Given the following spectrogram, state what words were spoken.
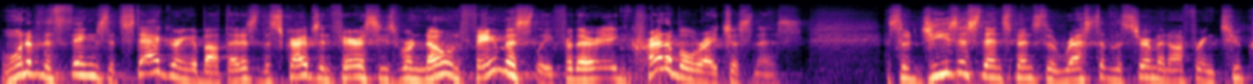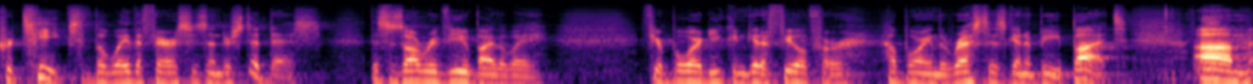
And one of the things that's staggering about that is the scribes and Pharisees were known famously for their incredible righteousness. And so Jesus then spends the rest of the sermon offering two critiques of the way the Pharisees understood this. This is all review, by the way if you're bored, you can get a feel for how boring the rest is going to be. But um,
